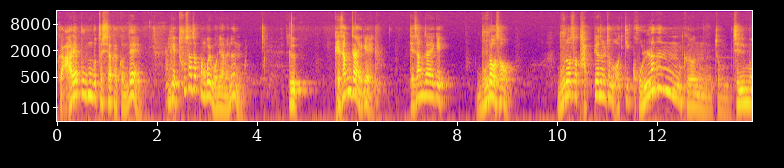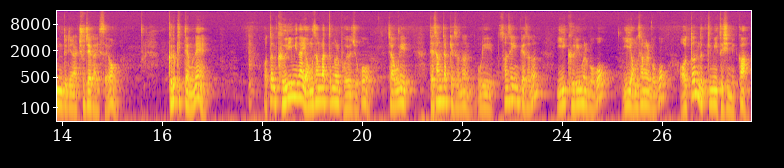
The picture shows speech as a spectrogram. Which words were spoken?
그 아래 부분부터 시작할 건데 이게 투사적 방법이 뭐냐면은 그 대상자에게 대상자에게 물어서 물어서 답변을 좀 얻기 곤란한 그런 좀 질문들이나 주제가 있어요. 그렇기 때문에 어떤 그림이나 영상 같은 걸 보여주고 자 우리 대상자께서는 우리 선생님께서는 이 그림을 보고 이 영상을 보고 어떤 느낌이 드십니까?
